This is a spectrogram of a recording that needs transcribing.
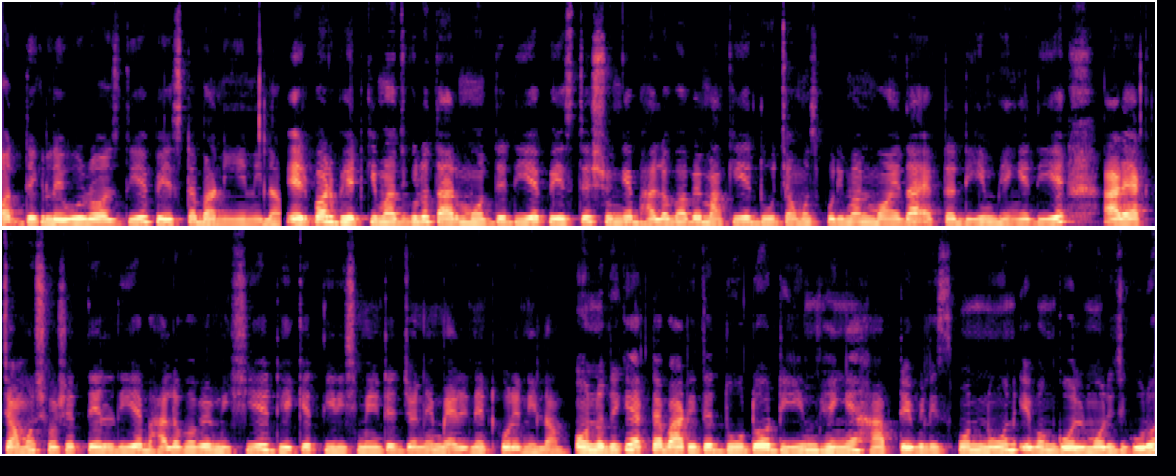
অর্ধেক লেবুর রস দিয়ে পেস্টটা বানিয়ে নিলাম। এরপর ভেটকি মাছগুলো তার মধ্যে দিয়ে পেস্টের সঙ্গে ভালোভাবে মাখিয়ে দু চামচ পরিমাণ ময়দা, একটা ডিম ভেঙে দিয়ে আর এক চামচ সর্ষের তেল দিয়ে ভালোভাবে মিশিয়ে ঢেকে তিরিশ মিনিটের জন্য ম্যারিনেট করে নিলাম। অন্যদিকে একটা বাটিতে দুটো ডিম ভেঙে হাফ টেবিল স্পুন নুন এবং গোলমরিচ গুঁড়ো,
